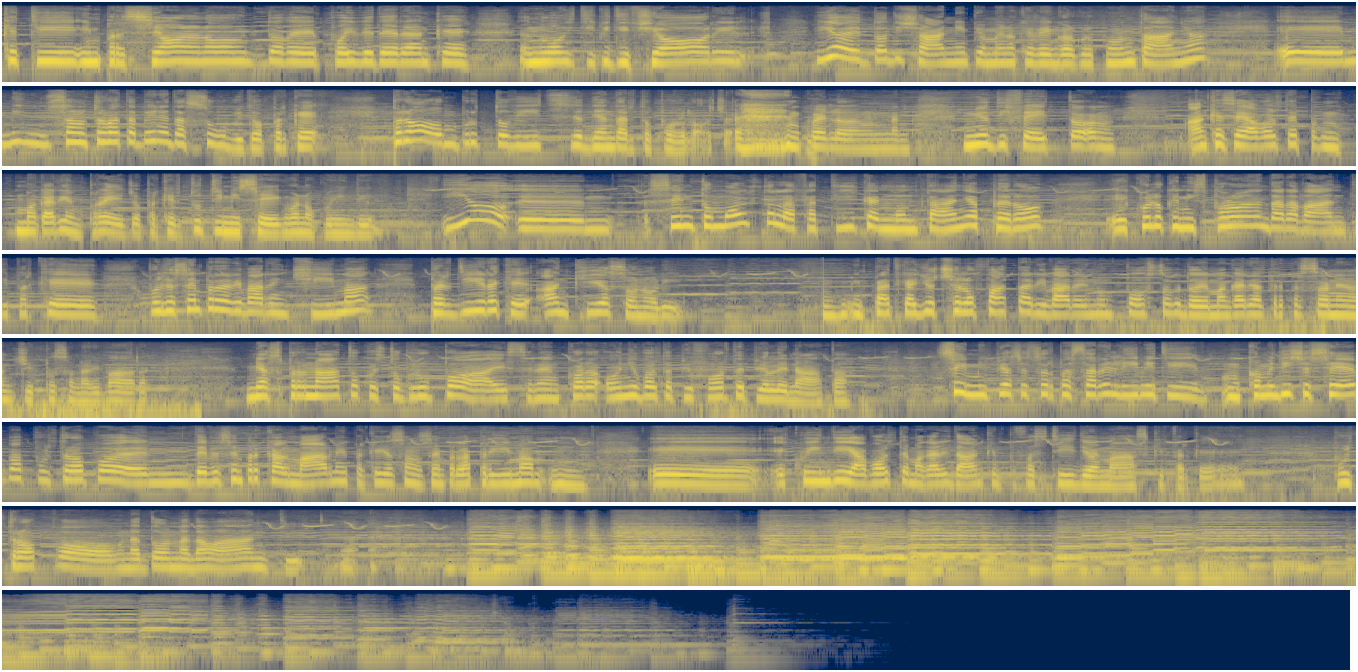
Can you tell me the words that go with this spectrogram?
che ti impressionano, dove puoi vedere anche nuovi tipi di fiori. Io è 12 anni più o meno che vengo al gruppo montagna e mi sono trovata bene da subito perché però ho un brutto vizio di andare troppo veloce, quello è un mio difetto, anche se a volte magari è un pregio perché tutti mi seguono quindi. Io eh, sento molto la fatica in montagna però è quello che mi sprona ad andare avanti perché voglio sempre arrivare in cima per dire che anch'io sono lì. In pratica io ce l'ho fatta arrivare in un posto dove magari altre persone non ci possono arrivare mi ha spronato questo gruppo a essere ancora ogni volta più forte e più allenata. Sì, mi piace sorpassare i limiti, mm, come dice Seba purtroppo eh, deve sempre calmarmi perché io sono sempre la prima mm, e, e, quindi a volte magari dà anche un po' fastidio ai maschi perché purtroppo una donna davanti... Eh.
